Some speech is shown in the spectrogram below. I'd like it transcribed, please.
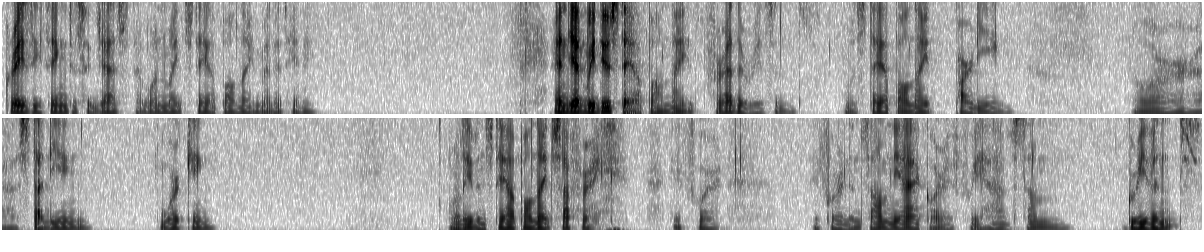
crazy thing to suggest that one might stay up all night meditating. And yet we do stay up all night for other reasons. We'll stay up all night partying or uh, studying, working. We'll even stay up all night suffering if we're if we're an insomniac or if we have some grievance.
